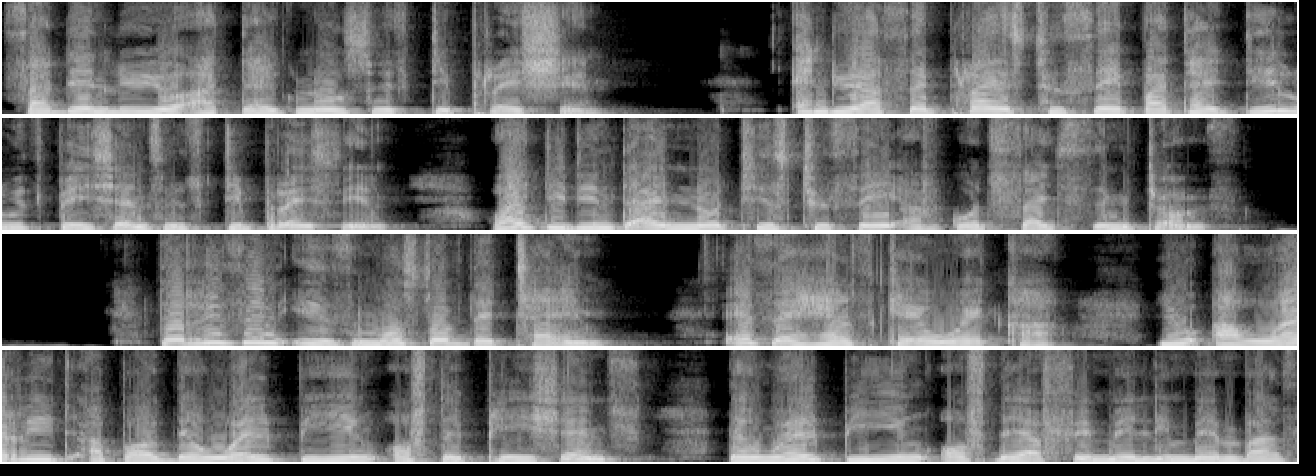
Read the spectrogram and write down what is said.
suddenly you are diagnosed with depression. And you are surprised to say, But I deal with patients with depression. Why didn't I notice to say I've got such symptoms? The reason is most of the time, as a healthcare worker, you are worried about the well-being of the patients, the well-being of their family members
